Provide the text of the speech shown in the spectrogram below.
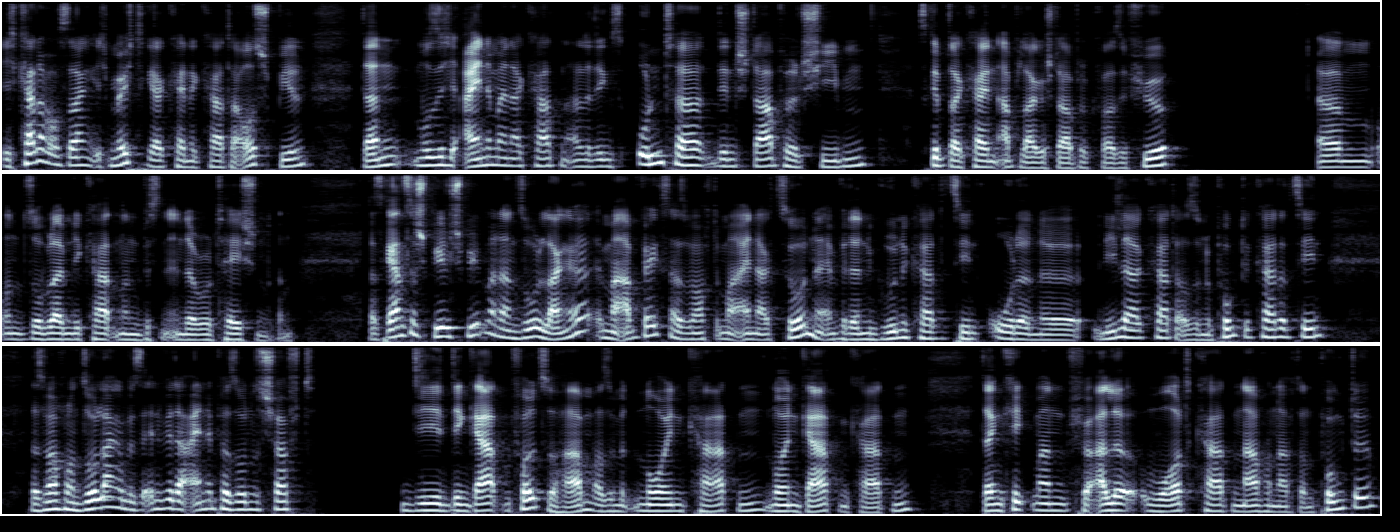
Ich kann aber auch sagen, ich möchte gar keine Karte ausspielen. Dann muss ich eine meiner Karten allerdings unter den Stapel schieben. Es gibt da keinen Ablagestapel quasi für. Ähm, und so bleiben die Karten dann ein bisschen in der Rotation drin. Das ganze Spiel spielt man dann so lange, immer abwechselnd, also man macht immer eine Aktion, ne? entweder eine grüne Karte ziehen oder eine lila Karte, also eine Punktekarte ziehen. Das macht man so lange, bis entweder eine Person es schafft, die, den Garten voll zu haben, also mit neun Karten, neun Gartenkarten, dann kriegt man für alle Award-Karten nach und nach dann Punkte.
